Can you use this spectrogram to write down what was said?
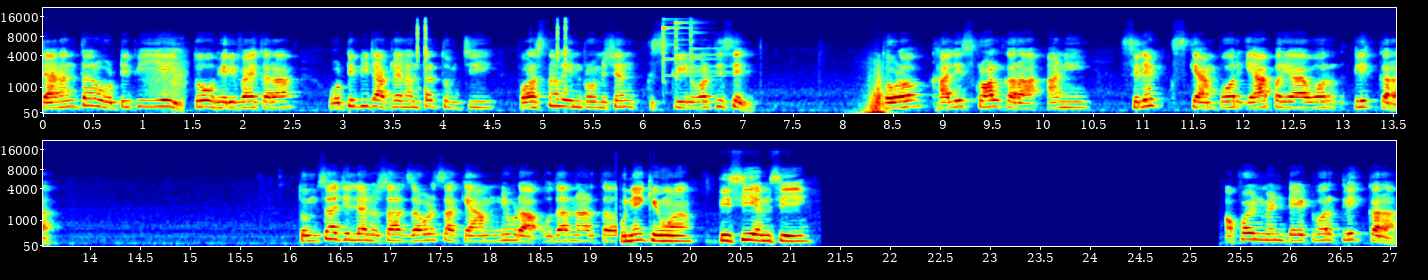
त्यानंतर ओ टी पी येईल. तो व्हेरीफाय करा. ओ टी पी टाकल्यानंतर तुमची पर्सनल इन्फॉर्मेशन स्क्रीनवर दिसेल. थोडं खाली स्क्रॉल करा आणि सिलेक्ट स्कॅम्पवर या पर्यायावर क्लिक करा. तुमचा जिल्ह्यानुसार जवळचा कॅम्प निवडा. उदाहरणार्थ पुणे किंवा P C M C. Appointment डेटवर क्लिक करा.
